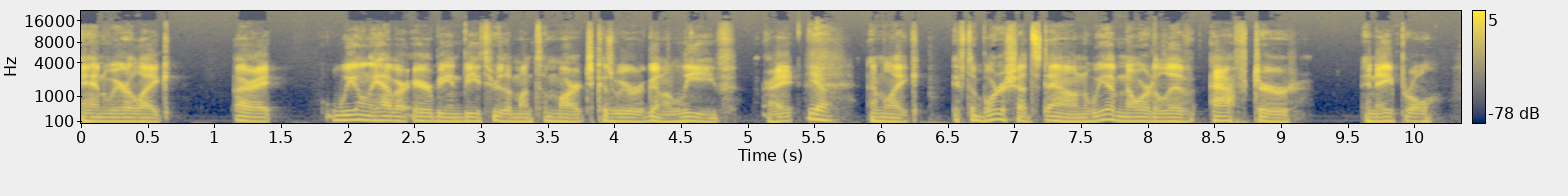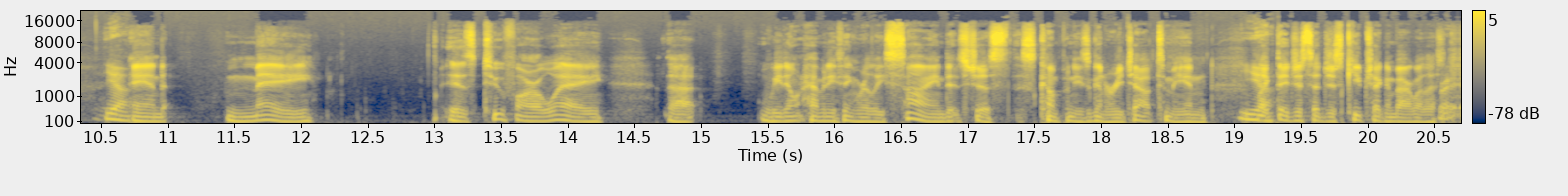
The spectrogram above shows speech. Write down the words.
and we were like, "All right, we only have our Airbnb through the month of March because we were going to leave, right?" Yeah. I'm like, if the border shuts down, we have nowhere to live after in April, Yeah. and May is too far away that we don't have anything really signed. It's just this company's going to reach out to me and yeah. like they just said, just keep checking back with us. Right.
